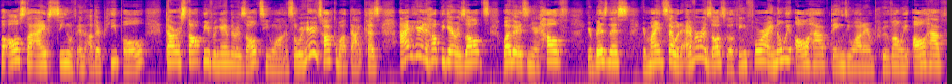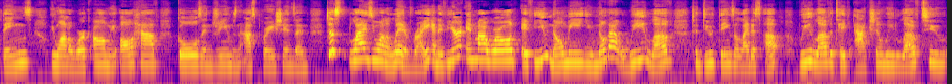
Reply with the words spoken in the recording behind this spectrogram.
but also that I've seen within other people that are stopping you from getting the results you want. So we're here to talk about that because I'm here to help you get results, whether it's in your health, your business, your mindset, whatever results you're looking for. I know we all have things we want to improve on. We all have things we want to work on. We all have goals and dreams and aspirations and just lives you want to live, right? And if you're in my world, if you know me, you know that we love to do things that light us up. We love to take action. We love to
